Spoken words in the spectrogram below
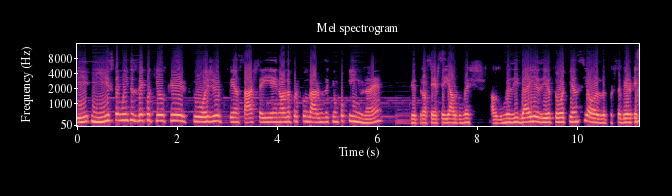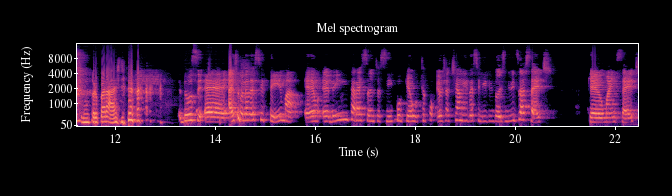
E, e, isso tem muito a ver com aquilo que tu hoje pensaste aí em nós aprofundarmos aqui um pouquinho, não é? Que trouxeste aí algumas, algumas ideias e eu estou aqui ansiosa por saber o que é que me preparaste. Dulce, é, a escolha desse tema é, é, bem interessante, assim, porque eu, tipo, eu já tinha lido esse livro em 2017, que é o Mindset,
